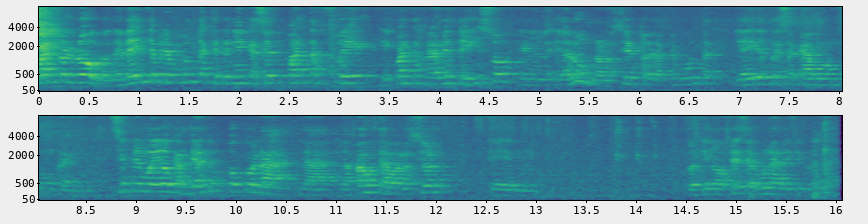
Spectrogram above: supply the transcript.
cuántos logros, de 20 preguntas que tenía que hacer, cuántas fue, y cuántas realmente hizo el, alumno, ¿no es cierto?, de las preguntas, y ahí después sacamos un, ranking. Siempre hemos ido cambiando un poco la, pauta de evaluación eh, porque nos ofrece algunas dificultades.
